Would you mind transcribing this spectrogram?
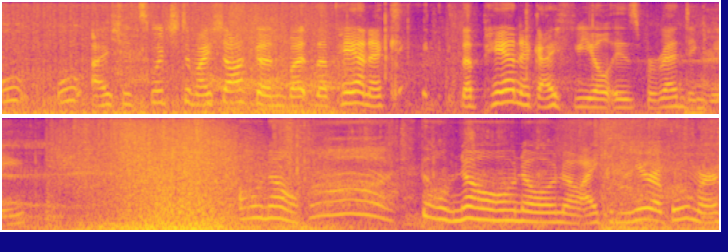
ooh, ooh, I should switch to my shotgun, but the panic, the panic I feel is preventing me. Oh no. Oh no, no, no. I can hear a boomer.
